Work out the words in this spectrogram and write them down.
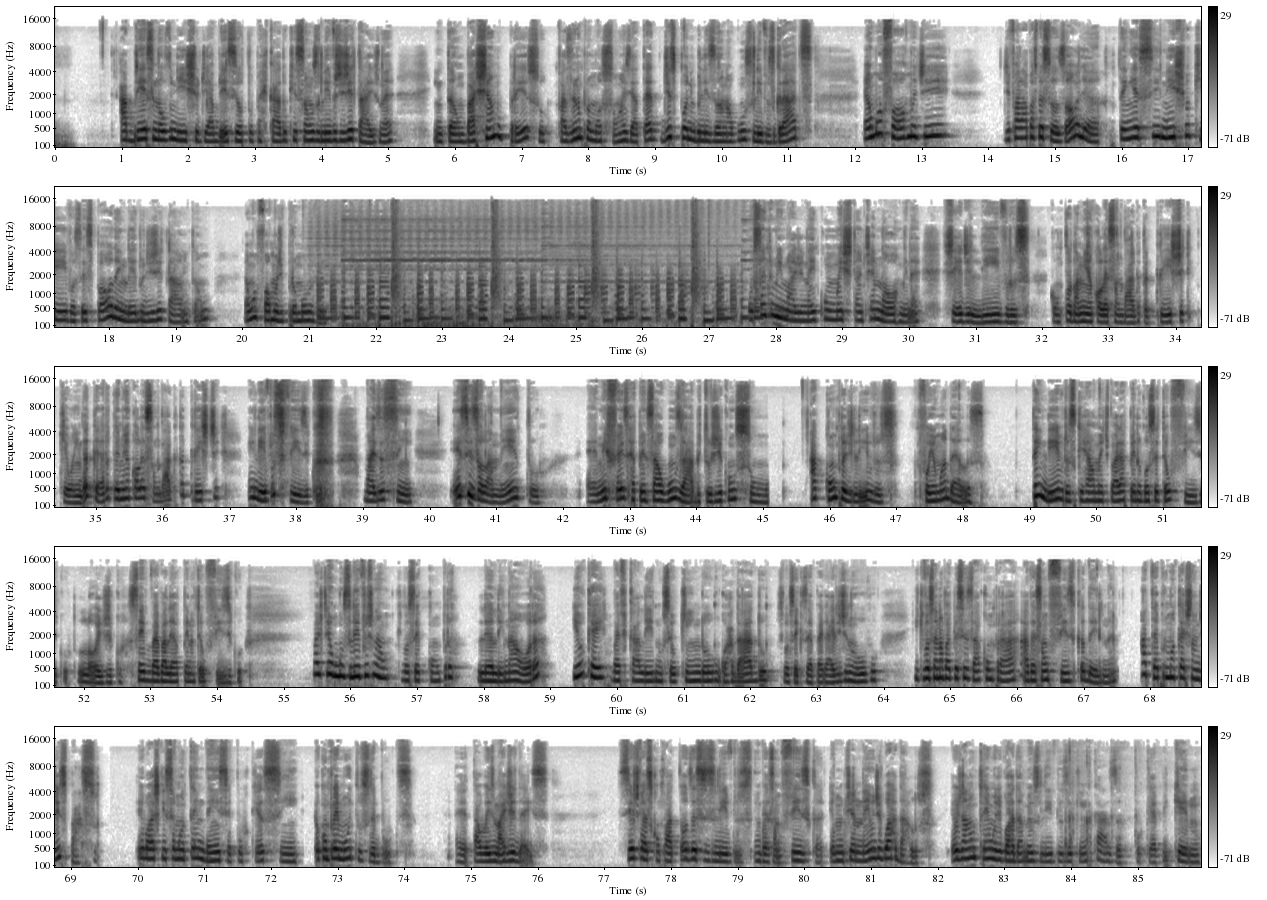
abrir esse novo nicho, de abrir esse outro mercado que são os livros digitais, né? Então, baixando o preço, fazendo promoções e até disponibilizando alguns livros grátis, é uma forma de de falar para as pessoas: olha, tem esse nicho aqui, vocês podem ler no digital. Então, é uma forma de promover. Estante enorme, né? Cheia de livros, com toda a minha coleção da Agatha Christie, que eu ainda quero ter minha coleção da Agatha Christie em livros físicos. Mas assim, esse isolamento é, me fez repensar alguns hábitos de consumo. A compra de livros foi uma delas. Tem livros que realmente vale a pena você ter o físico, lógico, sempre vai valer a pena ter o físico. Mas tem alguns livros não, que você compra, lê ali na hora e ok, vai ficar ali no seu Kindle guardado, se você quiser pegar ele de novo, e que você não vai precisar comprar a versão física dele, né? Até por uma questão de espaço. Eu acho que isso é uma tendência, porque assim, eu comprei muitos e-books, é, talvez mais de 10. Se eu tivesse comprado todos esses livros em versão física, eu não tinha nem onde guardá-los. Eu já não tenho onde guardar meus livros aqui em casa, porque é pequeno.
